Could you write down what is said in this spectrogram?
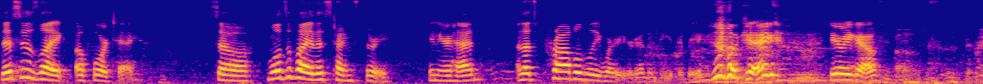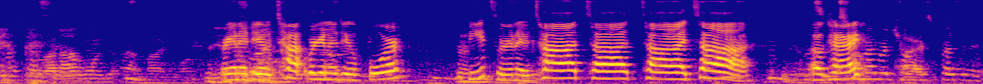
This is like a forte. So multiply this times three in your head, and that's probably where you're gonna need to be. okay? Here we go. We're gonna do ta. We're gonna do four beats. We're gonna do ta ta ta ta. Okay. remember Trump is president.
